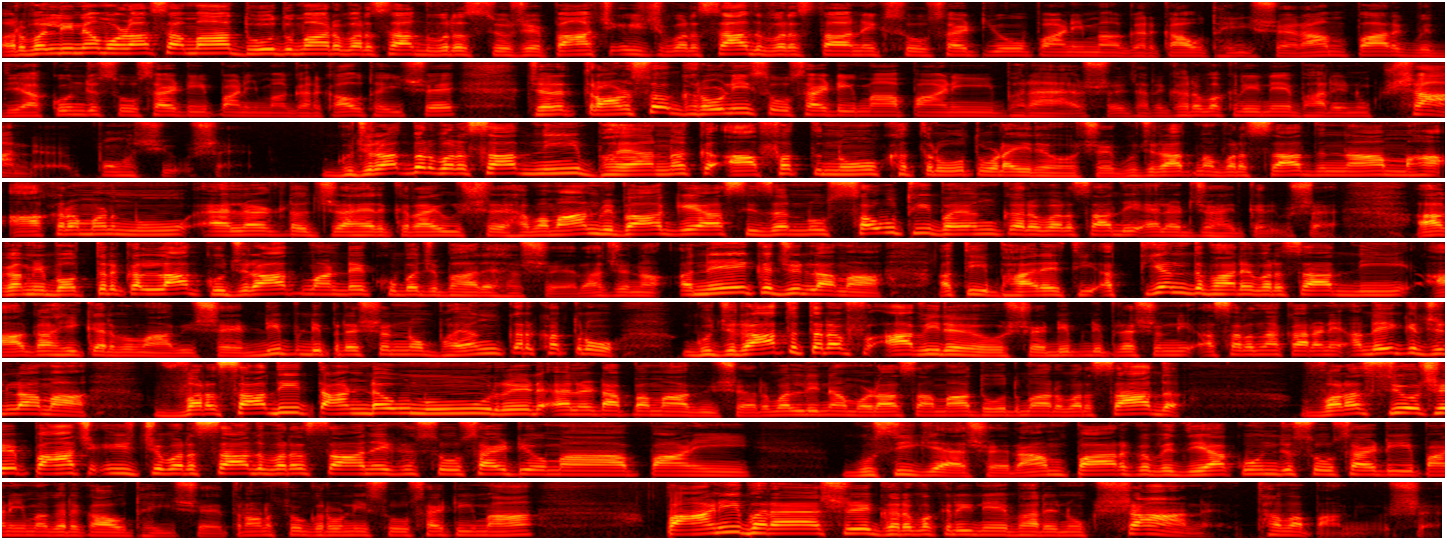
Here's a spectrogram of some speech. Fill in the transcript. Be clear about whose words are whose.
Speaker 1: અરવલ્લીના મોડાસામાં ધોધમાર વરસાદ વરસ્યો છે. પાંચ ઇંચ વરસાદ વરસતા અનેક સોસાયટીઓ પાણીમાં ગરકાવ થઈ છે. રામપાર્ક, વિદ્યાકુંજ સોસાયટી પાણીમાં ગરકાવ થઈ છે. જ્યારે ત્રણસો ઘરોની સોસાયટીમાં પાણી ભરાયા છે. જ્યારે ઘરવકરીને ભારે નુકસાન પહોંચ્યું છે. ગુજરાત પર વરસાદની ભયાનક આફતનો ખતરો તોડાઈ રહ્યો છે. ગુજરાતમાં વરસાદના મહાઆક્રમણનું એલર્ટ જાહેર કરાયું છે. હવામાન વિભાગે આ સિઝનનું સૌથી ભયંકર વરસાદી એલર્ટ જાહેર કર્યું છે. આગામી બોતેર કલાક ગુજરાત માટે ખૂબ જ ભારે હશે. રાજ્યના અનેક જિલ્લામાં અતિ ભારેથી અત્યંત ભારે વરસાદની આગાહી કરવામાં આવી છે. ડીપ ડિપ્રેશનનો ભયંકર ખતરો ગુજરાત તરફ આવી રહ્યો છે. ડીપ ડિપ્રેશનની અસરના કારણે અનેક જિલ્લામાં વરસાદી તાંડવનું રેડ એલર્ટ આપવામાં આવ્યું છે. અરવલ્લીના મોડાસામાં ધોધમાર વરસાદ વરસ્યો છે. પાંચ ઇંચ વરસાદ વરસતા અનેક સોસાયટીઓમાં પાણી ઘૂસી ગયા છે. રામપાર્ક વિદ્યાકુંજ સોસાયટી પાણીમાં ગરકાવ થઈ છે. ત્રણસો ઘરોની સોસાયટીમાં પાણી ભરાયા છે. ઘરવકરીને ભારે નુકસાન થવા પામ્યું છે.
